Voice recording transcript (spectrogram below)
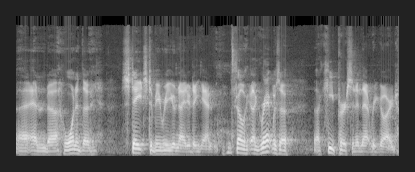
uh, and uh, wanted the states to be reunited again. So uh, Grant was a, a key person in that regard.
